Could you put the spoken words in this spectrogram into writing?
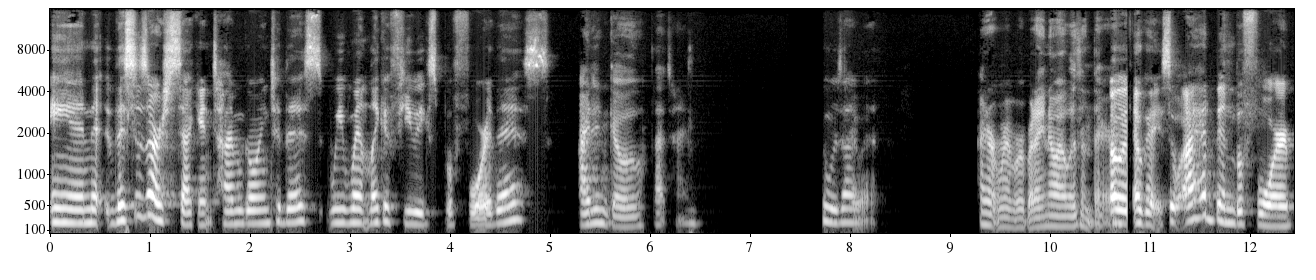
and this is our second time going to this. We went like a few weeks before this. I didn't go that time. Who was I with? I don't remember, but I know I wasn't there. Oh, okay. So I had been before,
